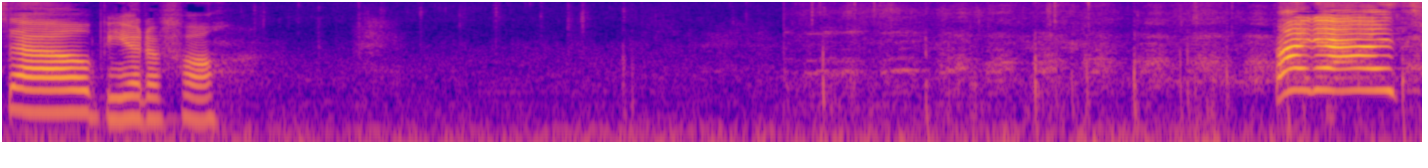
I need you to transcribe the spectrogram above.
So beautiful. Bye guys.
